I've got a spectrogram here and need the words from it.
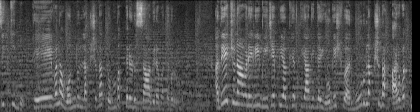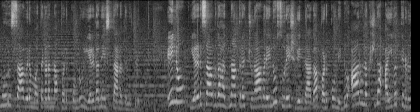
ಸಿಕ್ಕಿದ್ದು ಕೇವಲ ಒಂದು ಲಕ್ಷದ ತೊಂಬತ್ತೆರಡು ಸಾವಿರ ಮತಗಳು. ಅದೇ ಚುನಾವಣೆಯಲ್ಲಿ ಬಿಜೆಪಿ ಅಭ್ಯರ್ಥಿಯಾಗಿದ್ದ ಯೋಗೇಶ್ವರ್ ಮೂರು ಲಕ್ಷದ ಅರವತ್ಮೂರು ಸಾವಿರ ಮತಗಳನ್ನು ಪಡ್ಕೊಂಡು ಎರಡನೇ ಸ್ಥಾನದಲ್ಲಿದ್ದರು ಇನ್ನು ಎರಡ್ ಸಾವಿರದ ಹದಿನಾಲ್ಕರ ಚುನಾವಣೆಯಲ್ಲೂ ಸುರೇಶ್ ಗೆದ್ದಾಗ ಪಡ್ಕೊಂಡಿದ್ದು ಆರು ಲಕ್ಷದ ಐವತ್ತೆರಡು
